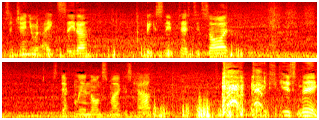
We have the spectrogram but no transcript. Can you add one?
It's a genuine eight seater. Quick sniff test inside. It's definitely a non-smoker's car. Excuse me.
